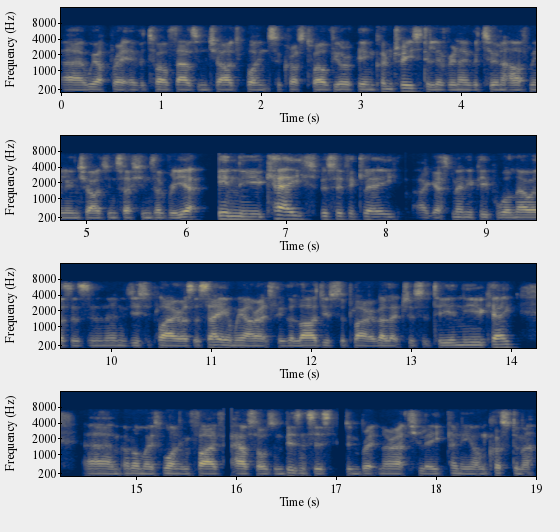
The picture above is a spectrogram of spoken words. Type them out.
Uh, we operate over 12,000 charge points across 12 European countries, delivering over two and a half million charging sessions every year. In the UK specifically, I guess many people will know us as an energy supplier, as I say, and we are actually the largest supplier of electricity in the UK. Um, and almost one in five households and businesses in Britain are actually an E.ON customer.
